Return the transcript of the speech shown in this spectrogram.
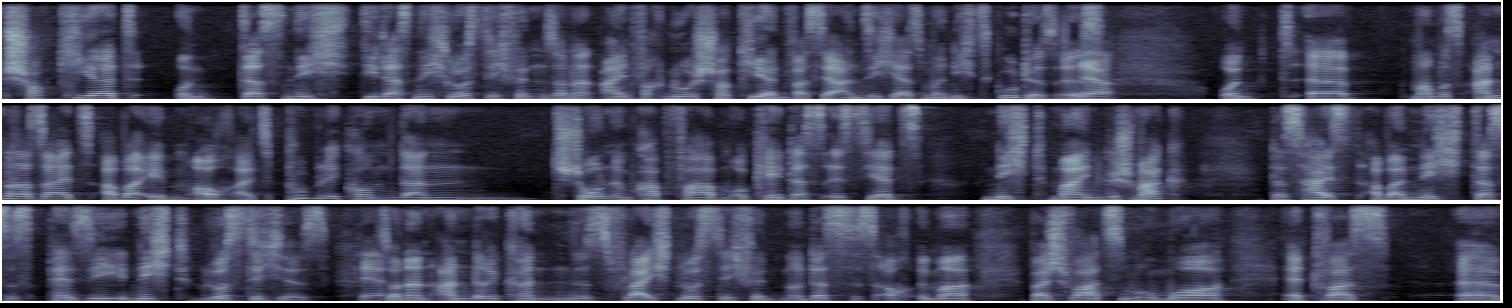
schockiert und das nicht, die das nicht lustig finden, sondern einfach nur schockierend, was ja an sich erstmal nichts Gutes ist. Ja. Und äh, man muss andererseits aber eben auch als Publikum dann schon im Kopf haben, okay, das ist jetzt nicht mein Geschmack. Das heißt aber nicht, dass es per se nicht lustig ist, Ja. sondern andere könnten es vielleicht lustig finden. Und das ist auch immer bei schwarzem Humor etwas, äh,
